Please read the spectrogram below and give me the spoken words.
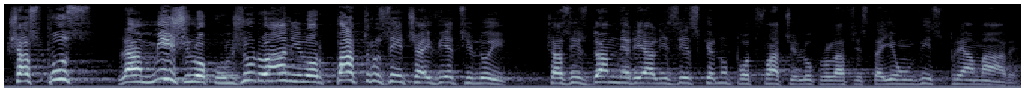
și a spus la mijlocul, în jurul anilor 40 ai vieții lui și a zis, Doamne, realizez că nu pot face lucrul acesta, e un vis prea mare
